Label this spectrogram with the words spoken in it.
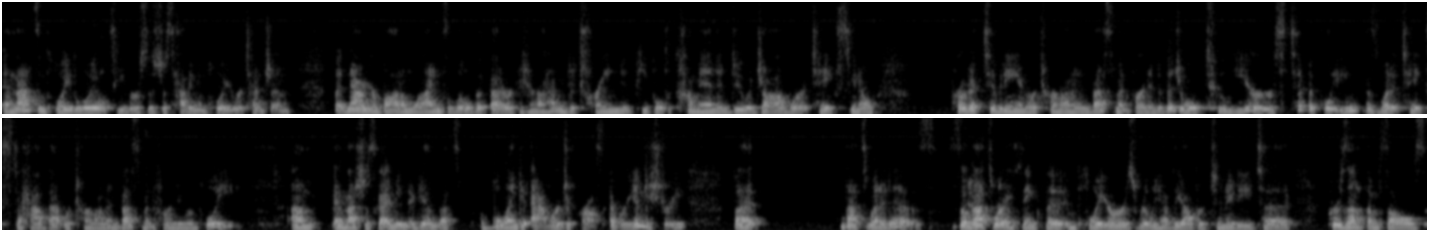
And that's employee loyalty versus just having employee retention. But now your bottom line's a little bit better because you're not having to train new people to come in and do a job where it takes, you know, productivity and return on investment for an individual two years typically is what it takes to have that return on investment for a new employee. Um, and that's just, I mean, again, that's a blanket average across every industry. But that's what it is. So yeah. that's where I think the employers really have the opportunity to present themselves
